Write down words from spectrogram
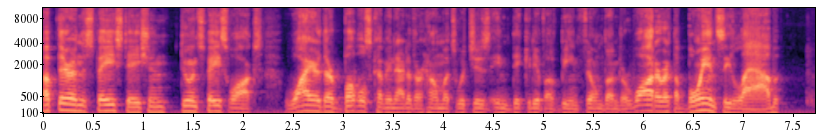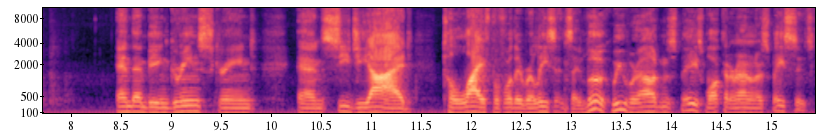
up there in the space station doing spacewalks, why are there bubbles coming out of their helmets, which is indicative of being filmed underwater at the buoyancy lab and then being green screened and CGI'd to life before they release it and say, look, we were out in space walking around in our spacesuits.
